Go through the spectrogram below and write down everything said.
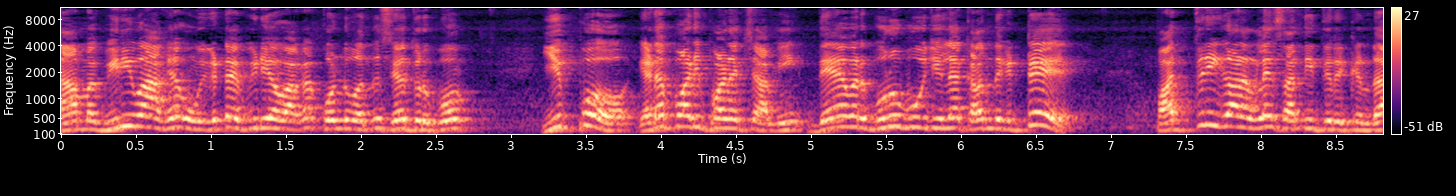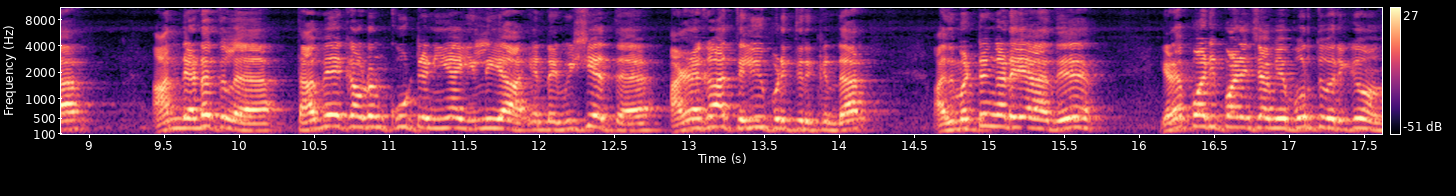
நாம விரிவாக உங்ககிட்ட வீடியோவாக கொண்டு வந்து சேர்த்திருப்போம். இப்போ எடப்பாடி பழனிசாமி தேவர் குரு பூஜையில கலந்துக்கிட்டு பத்திரிகையாளர்களை சந்தித்திருக்கின்றார். அந்த இடத்துல தவேகாவுடன் கூட்டணியா இல்லையா என்ற விஷயத்தை அழகா தெளிவுபடுத்தியிருக்கின்றார். அது மட்டும் கிடையாது எடப்பாடி பழனிசாமியை பொறுத்த வரைக்கும்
